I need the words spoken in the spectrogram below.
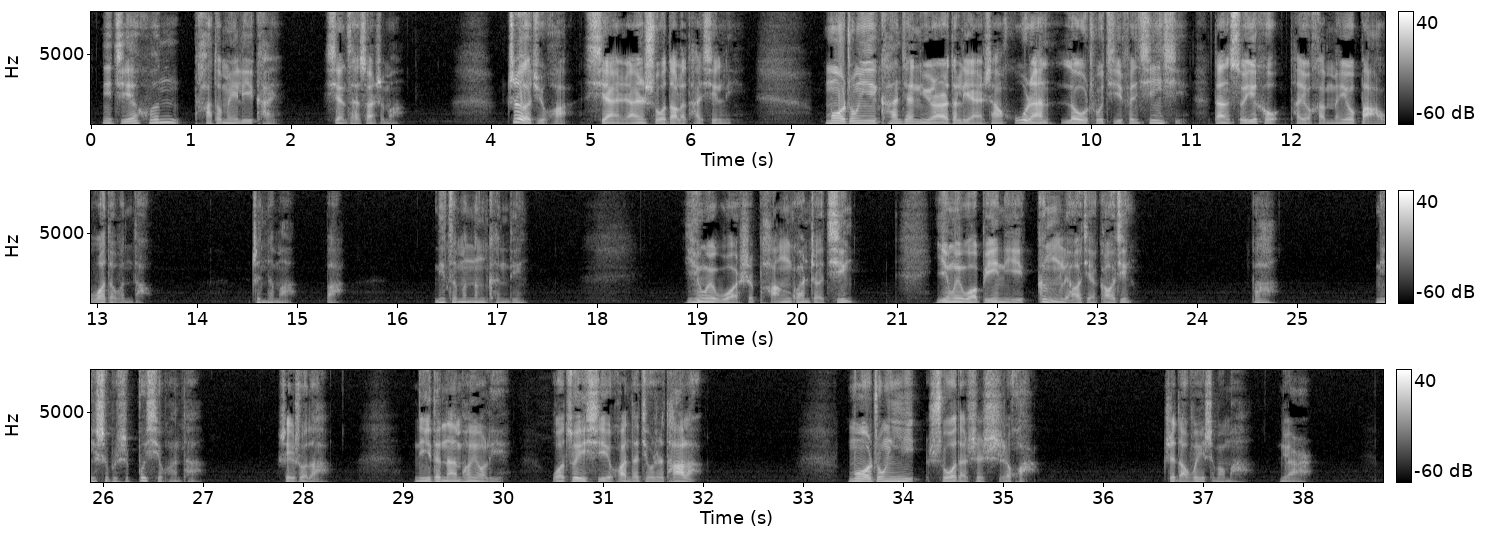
你结婚他都没离开。”现在算什么？这句话显然说到了他心里。莫中医看见女儿的脸上忽然露出几分欣喜，但随后他又很没有把握的问道：“真的吗，爸？你怎么能肯定？”因为我是旁观者清，因为我比你更了解高静。爸，你是不是不喜欢他？谁说的？你的男朋友里，我最喜欢的就是他了。莫中医说的是实话。知道为什么吗，女儿？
